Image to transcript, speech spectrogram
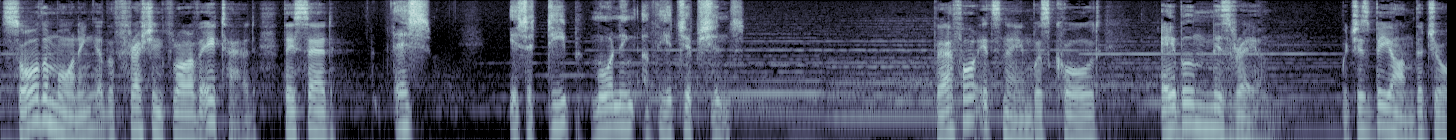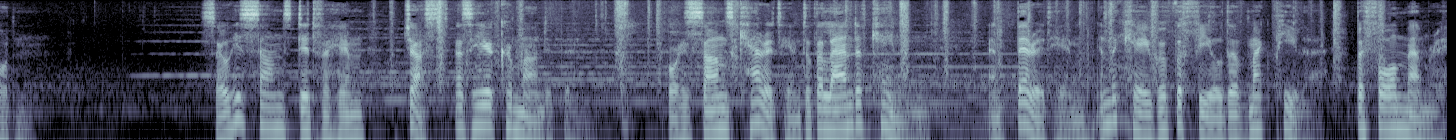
saw the mourning at the threshing floor of Atad, they said, This is a deep mourning of the Egyptians. Therefore its name was called Abel Mizraim, which is beyond the Jordan. So his sons did for him just as he had commanded them. For his sons carried him to the land of Canaan, and buried him in the cave of the field of Machpelah before Mamre,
